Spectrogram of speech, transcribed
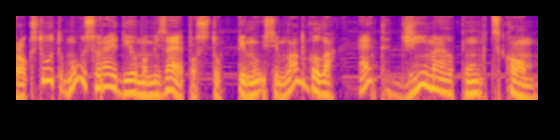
rakstot mūsu raidījumam iz e-postu pie mūsim latgola at gmail.com.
